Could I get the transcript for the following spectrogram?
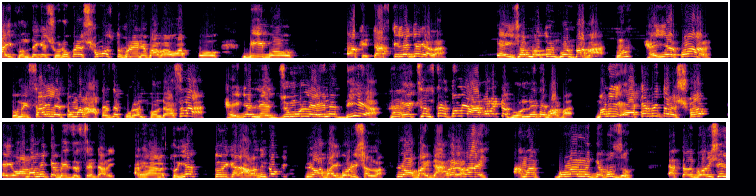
আইফোন থেকে শুরু করে সমস্ত ফোন এনে পাবা অপো ভিভো ওকে টাচ কি লেগে গেলা? এই সব নতুন ফোন পাবা হ্যাঁ? হেয়ার পর তুমি চাইলে তোমার হাতে যে পুরান ফোনটা আছে না সেইটা ন্যায্য মূল্যে এনে দিয়া হ্যাঁ। এক্সচেঞ্জ করে তুমি আবার একটা ফোন নিতে পারবা। মানে একের ভিতরে সব এই অনামিকা বিজনেস সেন্টারে আর হ্যাঁ থুইয়া তুমি খালি আরাদিন কাউকে ল ভাই বরিশাল ল, ভাই ঢাকা। ভাই আমার পোলার লইয়া বুঝছ? একটা ওই বরিশাল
